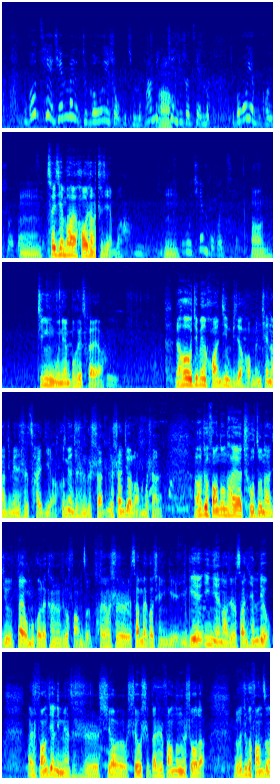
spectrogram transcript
拆迁嘛，这个我也说不清嘛。他们以前就说拆嘛，这个我也不可以说。嗯，拆迁怕好长时间吧？嗯嗯。目前不会拆。啊。近五年不会拆呀，然后这边环境比较好，门前呢这边是菜地啊，后面就是那个山，那个山叫朗木山。然后这个房东他要出租呢，就带我们过来看看这个房子。他说是三百块钱一个月，一个月一年呢就是三千六。但是房间里面是需要收拾，但是房东说了，如果这个房子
